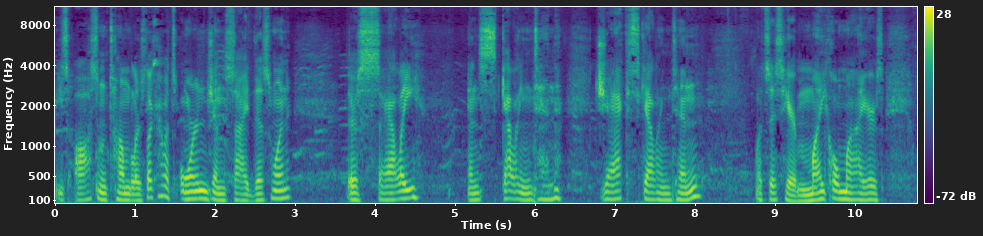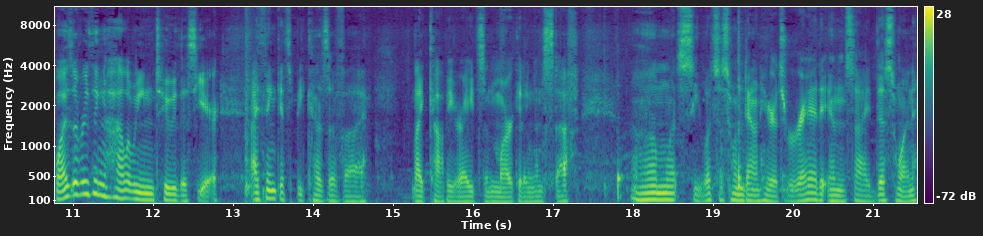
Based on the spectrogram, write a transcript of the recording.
These awesome tumblers. Look how it's orange inside this one. There's Sally and Skellington. Jack Skellington. What's this here? Michael Myers. Why is everything Halloween 2 this year? I think it's because of uh, like copyrights and marketing and stuff. Um, let's see, what's this one down here? It's red inside this one.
